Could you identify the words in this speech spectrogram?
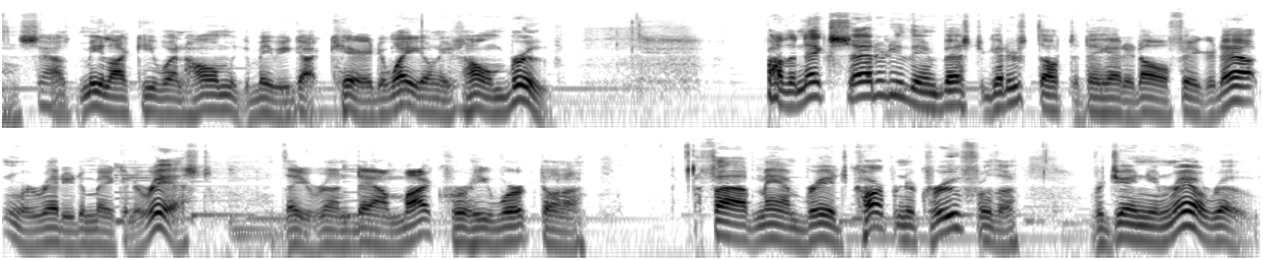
It sounds to me like he went home and maybe got carried away on his home brew. By the next Saturday, the investigators thought that they had it all figured out and were ready to make an arrest. They run down Mike where he worked on a five man bridge carpenter crew for the Virginian Railroad.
